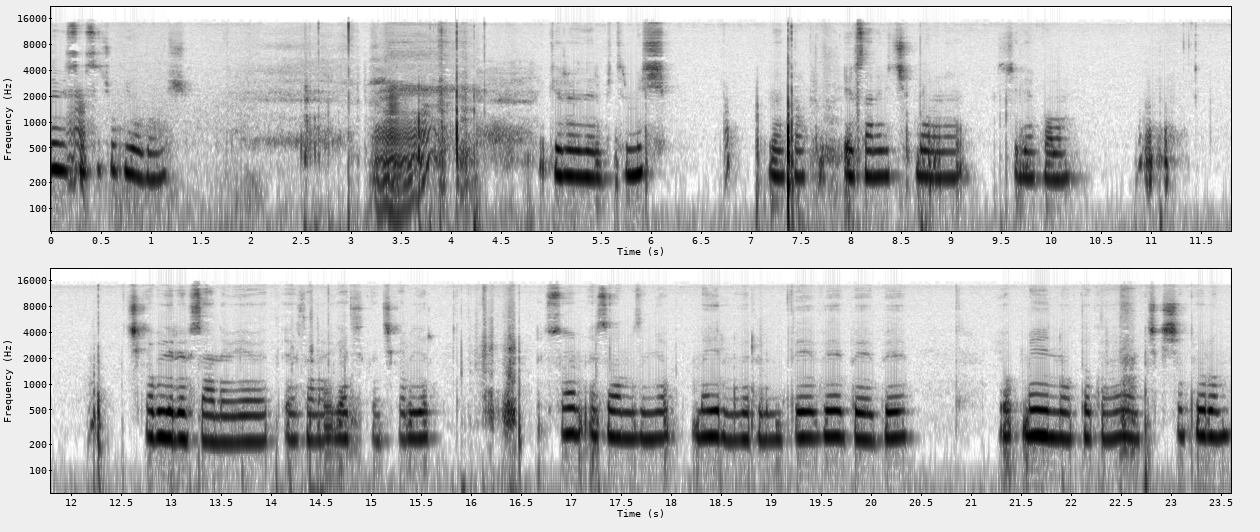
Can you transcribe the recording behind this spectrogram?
bir sesi çok iyi olmuş. Görevleri bitirmiş. Ben kalktım. Efsane bir çıkma oranı şey yapalım. Çıkabilir efsanevi evet. Efsanevi gerçekten çıkabilir. Son hesabımızın yapma yerini verelim. www Yapmayın.com hemen çıkış yapıyorum.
